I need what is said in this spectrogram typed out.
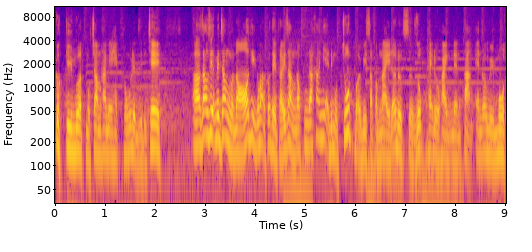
cực kỳ mượt 120 Hz không có điểm gì để chê. À, giao diện bên trong của nó thì các bạn có thể thấy rằng nó cũng đã khác nhẹ đi một chút bởi vì sản phẩm này đã được sử dụng hệ điều hành nền tảng Android 11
